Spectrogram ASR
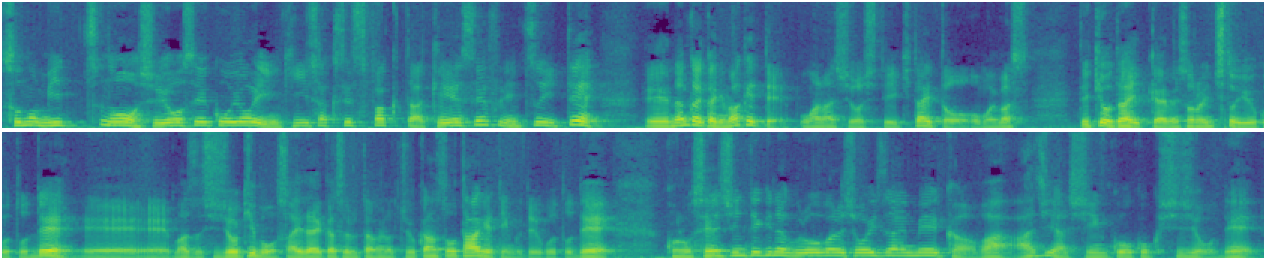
その3つの主要成功要因キーサクセスファクター KSF について、何回かに分けてお話をしていきたいと思います。で今日第1回目その1ということで、えー、まず市場規模を最大化するための中間層ターゲティングということでこの先進的なグローバル消費財メーカーはアジア新興国市場で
